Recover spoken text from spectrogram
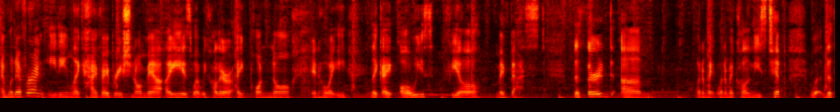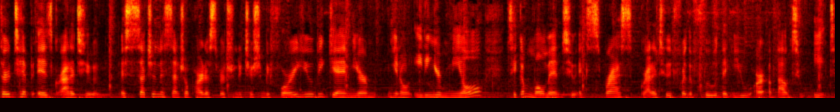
And whenever I'm eating like high vibrational mea ai is what we call it, or aipono in Hawaii, like I always feel my best. The third um, what am I what am I calling these tip? The third tip is gratitude. is such an essential part of spiritual nutrition. Before you begin your, you know, eating your meal, take a moment to express gratitude for the food that you are about to eat.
